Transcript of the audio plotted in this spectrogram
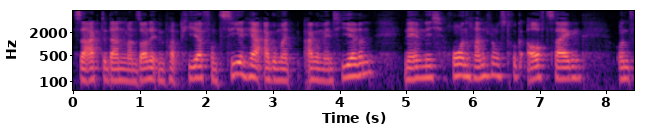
sagte dann, man solle im Papier vom Ziel her argumentieren, nämlich hohen Handlungsdruck aufzeigen und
